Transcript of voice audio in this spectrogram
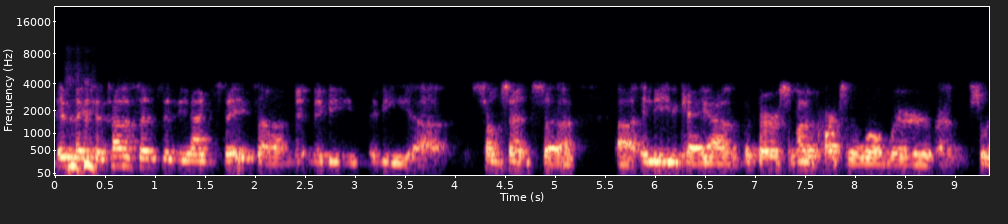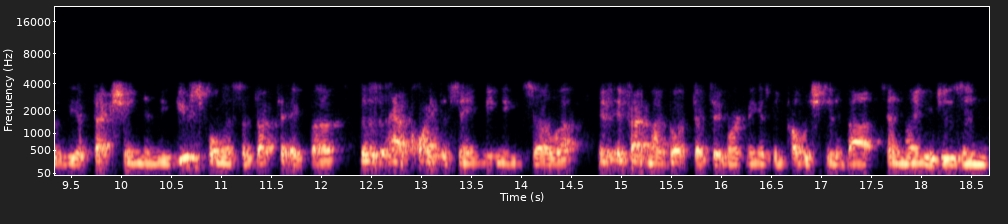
it makes a ton of sense in the United States. Uh, maybe maybe uh, some sense uh, uh, in the UK, uh, but there are some other parts of the world where uh, sort of the affection and the usefulness of duct tape uh, doesn't have quite the same meaning. So, uh, in, in fact, my book, Duct Tape Marketing, has been published in about 10 languages, and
